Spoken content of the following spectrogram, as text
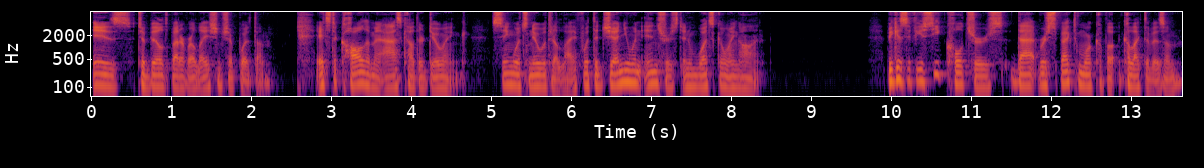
is to build better relationship with them. It's to call them and ask how they're doing, seeing what's new with their life, with a genuine interest in what's going on. Because if you see cultures that respect more co- collectivism,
